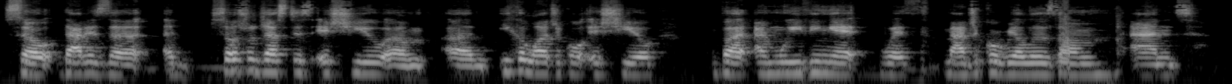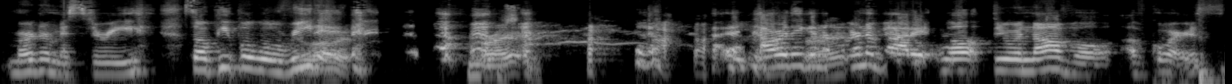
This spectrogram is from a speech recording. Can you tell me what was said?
So that is a, a social justice issue, um, an ecological issue, but I'm weaving it with magical realism and murder mystery. So people will read Love it. right And How are they going Right. to learn about it? Well, through a novel, of course.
